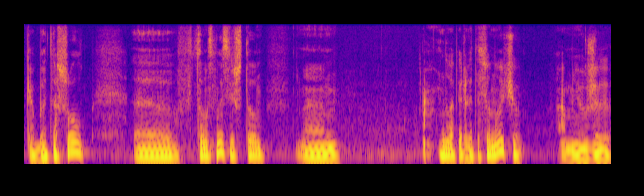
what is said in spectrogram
как бы отошел э, в том смысле, что эм, ну, во-первых, это все ночью, а мне уже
